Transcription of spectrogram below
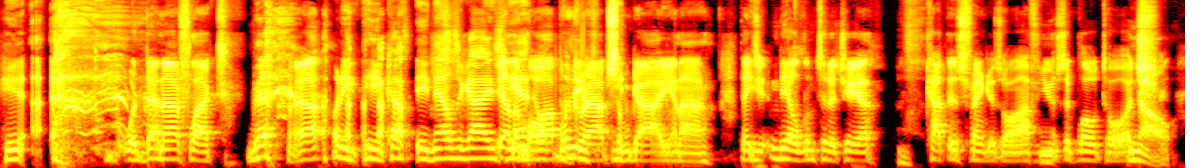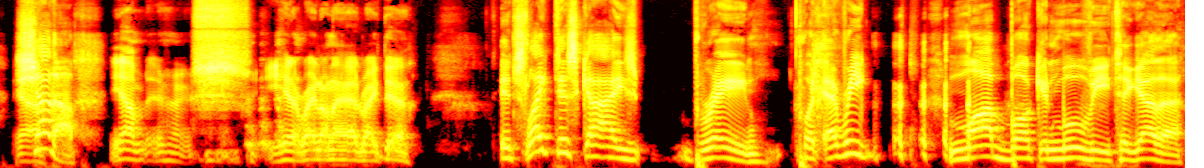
he, with Ben Affleck. Yeah. what he, he cuts, he nails the guy's Yeah, the mob he- grabbed some guy and uh, they nailed him to the chair, cut his fingers off, used a blowtorch. No. Yeah. Shut up. Yeah, you hit it right on the head right there. It's like this guy's brain put every mob book and movie together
